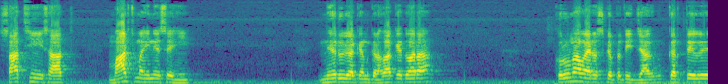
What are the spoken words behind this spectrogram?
साथ ही साथ मार्च महीने से ही नेहरू केंद्र गढ़वा के द्वारा कोरोना वायरस के प्रति जागरूक करते हुए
